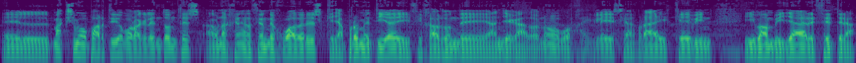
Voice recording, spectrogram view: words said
el máximo partido por aquel entonces a una generación de jugadores que ya prometía y fijaos dónde han llegado, ¿no? Borja Iglesias, Bryce, Kevin, Iván Villar, etcétera.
